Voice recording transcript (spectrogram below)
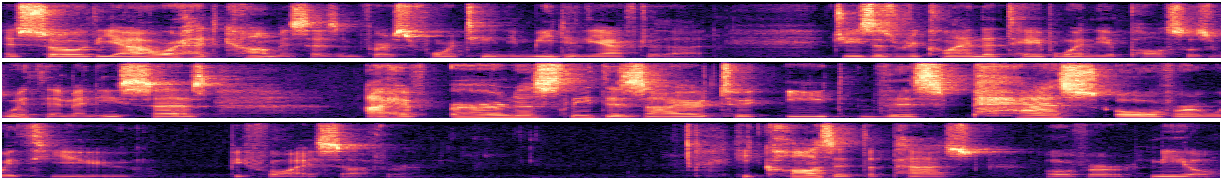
And so the hour had come, it says in verse 14, immediately after that. Jesus reclined at table and the apostles with him, and he says, I have earnestly desired to eat this Passover with you before I suffer. He calls it the Passover meal.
